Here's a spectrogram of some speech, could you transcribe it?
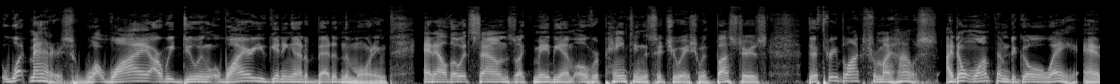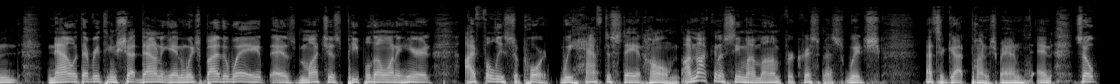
What matters? What? Why are we doing? Why are you getting out of bed in the morning? And although it sounds like maybe I'm overpainting the situation with Buster's, they're three blocks from my house. I don't want them to go away. And now with everything shut down again, which by the way, as much as people don't want to hear it, I fully support. We have to stay at home. I'm not going to see my mom for Christmas, which that's a gut punch, man. And so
